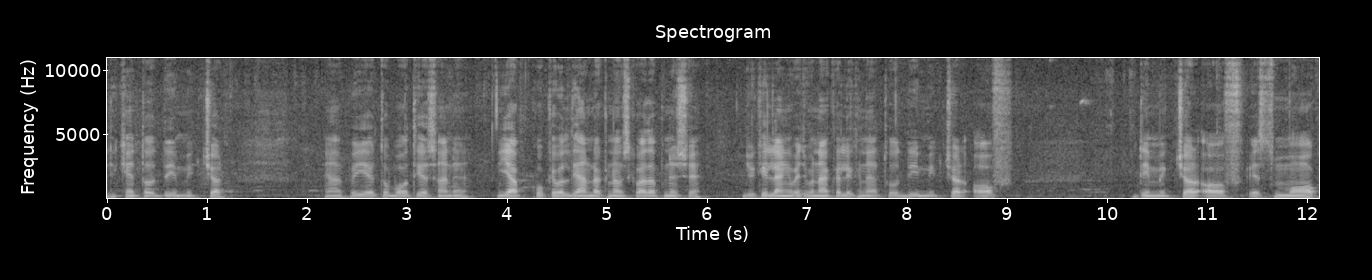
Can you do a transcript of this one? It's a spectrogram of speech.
लिखें तो दी मिक्सचर यहाँ पे ये तो बहुत ही आसान है। ये आपको केवल ध्यान रखना है, उसके बाद अपने से जो कि लैंग्वेज बनाकर लिखना है तो the mixture of the mixture of smoke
